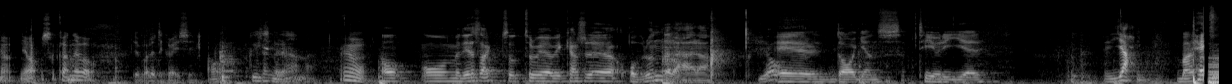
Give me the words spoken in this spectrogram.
Ja, ja, så kan det vara. Det var lite crazy. Ja, det. spännande. Ja. Ja, och med det sagt så tror jag vi kanske avrundar det här. Ja. Eh, dagens teorier. ja. Bye.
